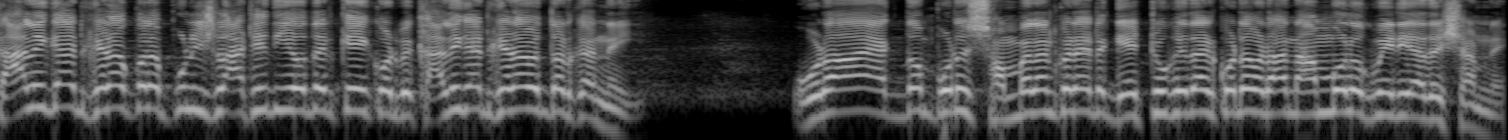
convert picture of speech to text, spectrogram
কালীঘাট ঘেরাও করে পুলিশ লাঠি দিয়ে ওদেরকে এ করবে। কালীঘাট ঘেরাওয়ের দরকার নেই। ওরা একদম পুরো সম্মেলন করে একটা গেট টুগেদার করে ওরা নাম বলুক মিডিয়াদের সামনে।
